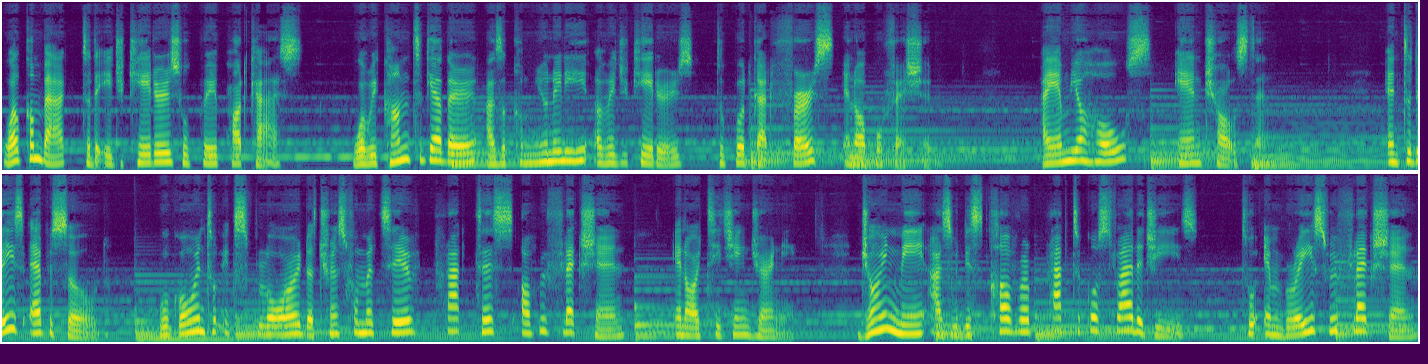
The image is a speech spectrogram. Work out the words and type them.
Welcome back to the Educators Who Pray podcast, where we come together as a community of educators to put God first in our profession. I am your host, Ann Charleston. In today's episode, we're going to explore the transformative practice of reflection in our teaching journey. Join me as we discover practical strategies to embrace reflection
